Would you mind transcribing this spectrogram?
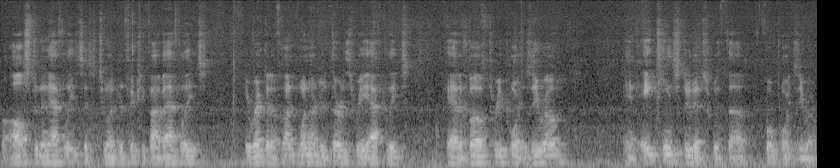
For all student athletes, it's 255 athletes. A record of 133 athletes had above 3.0 and 18 students with uh, 4.0.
